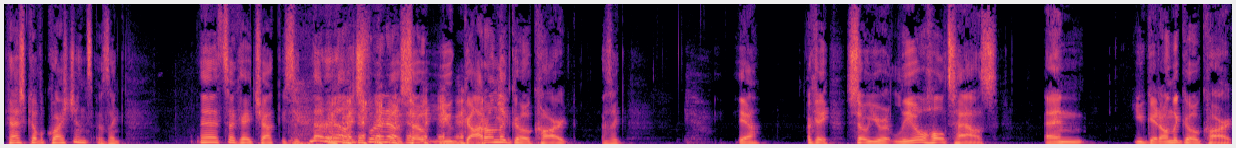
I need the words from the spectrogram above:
Can I ask a couple questions? I was like, eh, it's okay, Chuck. He's like, no, no, no, I just want to know. So you got on the go kart. I was like, yeah. Okay, so you're at Leo Holt's house and you get on the go kart.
